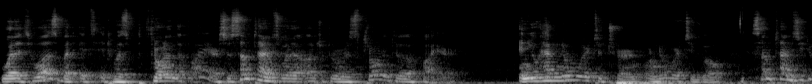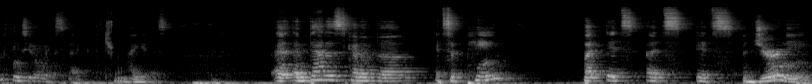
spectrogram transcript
what it was, but it, it was thrown in the fire. So sometimes when an entrepreneur is thrown into the fire, and you have nowhere to turn or nowhere to go, sometimes you do things you don't expect. True. I guess. And, and that is kind of the it's a pain, but it's it's it's a journey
